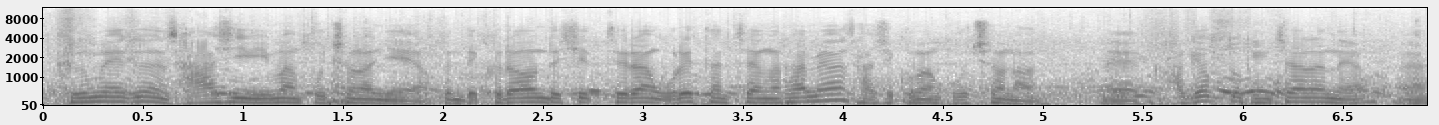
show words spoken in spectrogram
금액은 42만 9천 원이에요. 근데 그라운드 시트랑 우레탄 창을 하면 49만 9천 원. 네, 가격도 괜찮았네요. 네.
